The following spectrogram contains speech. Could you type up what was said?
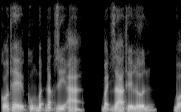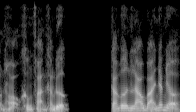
có thể cũng bất đắc gì à, bạch ra thế lớn, bọn họ không phản kháng được. Cảm ơn lão bá nhắc nhở.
